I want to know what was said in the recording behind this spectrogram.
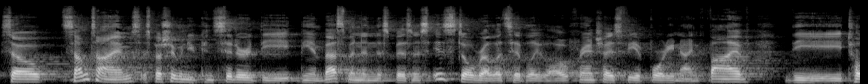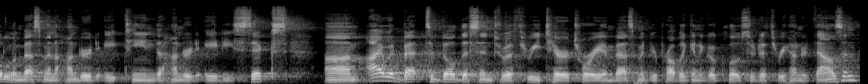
So sometimes, especially when you consider the, the investment in this business is still relatively low. Franchise fee of 49.5, the total investment 118 to 186. Um, I would bet to build this into a three territory investment, you're probably going to go closer to 300,000.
